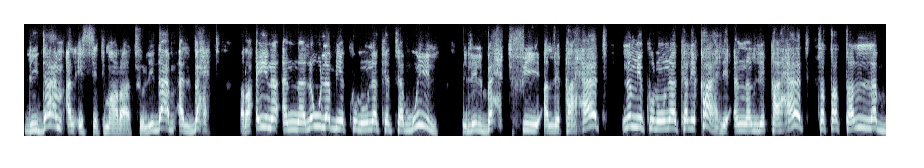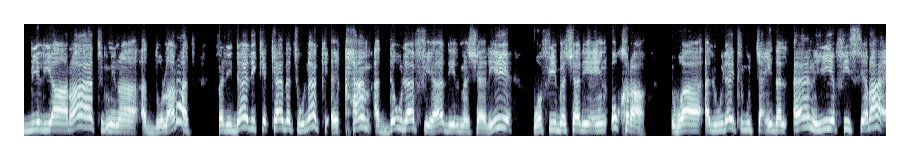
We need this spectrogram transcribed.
لدعم الاستثمارات ولدعم البحث. رأينا أن لو لم يكن هناك تمويل للبحث في اللقاحات لم يكن هناك لقاح لأن اللقاحات تتطلب مليارات من الدولارات. فلذلك كانت هناك إقحام الدولة في هذه المشاريع وفي مشاريع أخرى. والولايات المتحدة الآن هي في صراع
